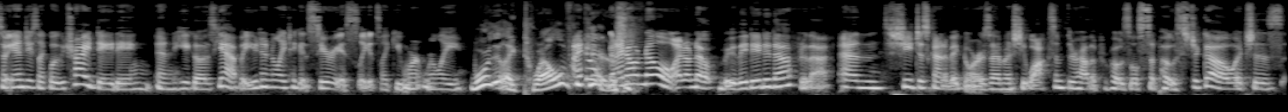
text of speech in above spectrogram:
So Angie's like, well, we tried dating. And he goes, yeah, but you didn't really take it seriously. It's like you weren't really What were they like twelve? Who I don't, cares? I don't know. I don't know. Maybe they dated after that. And she just kind of ignores him and she walks him through how the proposal's supposed to go, which is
